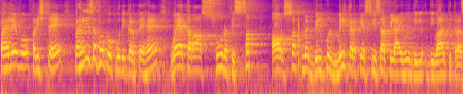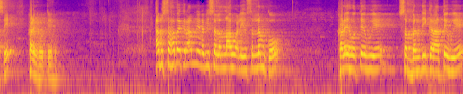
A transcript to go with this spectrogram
پہلے وہ فرشتے پہلی صفوں کو پوری کرتے ہیں وہ تراسون صف اور صف میں بالکل مل کر کے سیسا پلائی ہوئی دیوار کی طرح سے کھڑے ہوتے ہیں۔ اب صحابہ کرام نے نبی صلی اللہ علیہ وسلم کو کھڑے ہوتے ہوئے، سب بندی کراتے ہوئے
